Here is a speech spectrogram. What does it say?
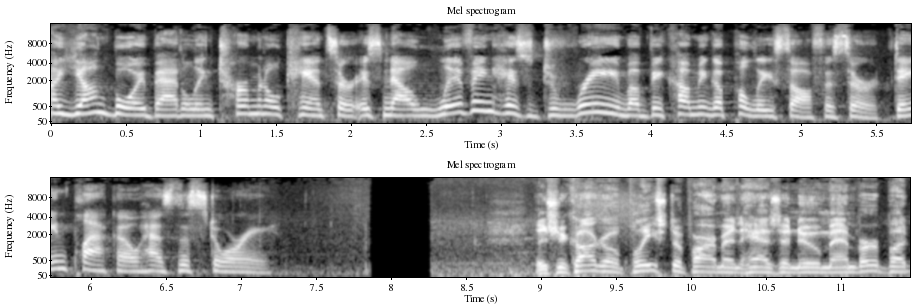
A young boy battling terminal cancer is now living his dream of becoming a police officer. Dane Placko has the story. The Chicago Police Department has a new member, but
